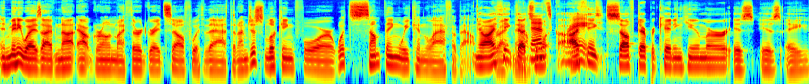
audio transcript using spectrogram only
in many ways, I've not outgrown my third grade self with that. That I'm just looking for what's something we can laugh about. No, I right think now. that's, that's great. I think self-deprecating humor is is a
